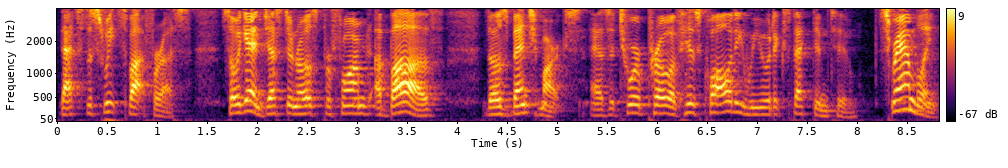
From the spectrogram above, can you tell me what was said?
That's the sweet spot for us. So again, Justin Rose performed above those benchmarks. As a tour pro of his quality, we would expect him to. Scrambling.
